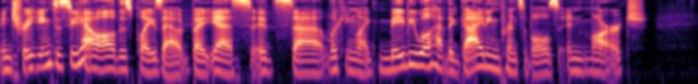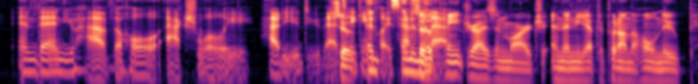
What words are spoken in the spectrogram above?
intriguing to see how all this plays out but yes it's uh, looking like maybe we'll have the guiding principles in march and then you have the whole actually how do you do that So- taking and- place and after So the that paint dries in March, and then you have to put on the whole new pa-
